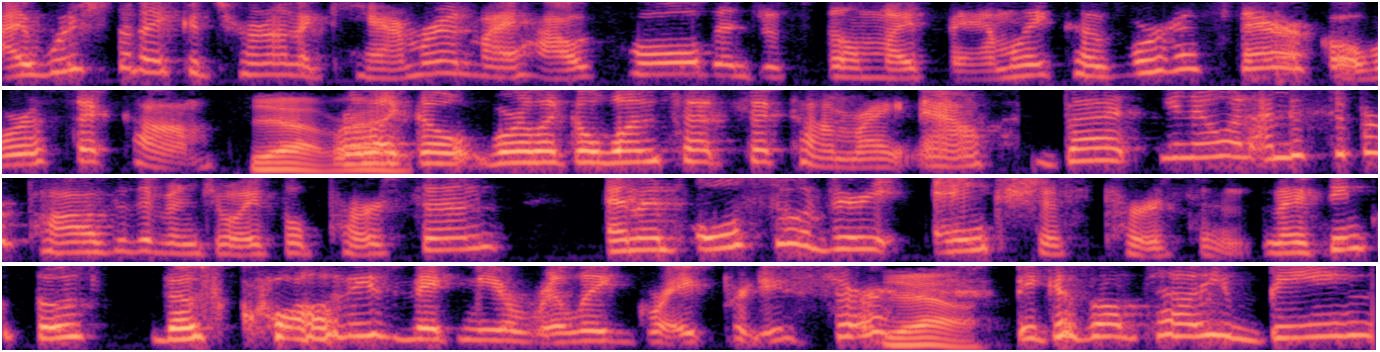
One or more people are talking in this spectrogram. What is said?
I wish that I could turn on a camera in my household and just film my family because we're hysterical. We're a sitcom. Yeah, we're like a we're like a one set sitcom right now. But you know what? I'm a super positive and joyful person and I'm also a very anxious person. And I think those those qualities make me a really great producer. Yeah. Because I'll tell you, being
